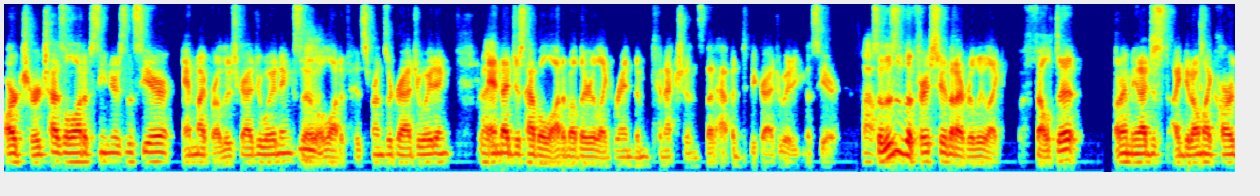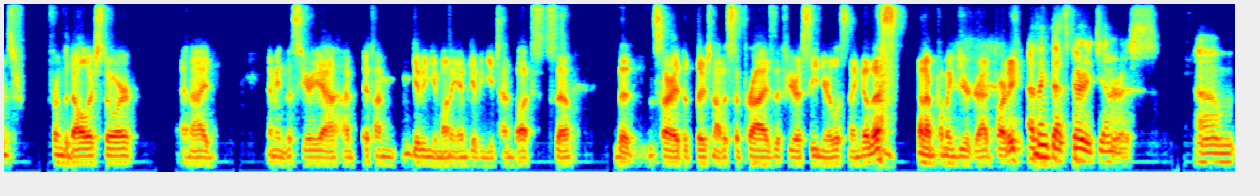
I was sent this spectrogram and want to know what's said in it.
our church has a lot of seniors this year, and my brother's graduating, so Mm. a lot of his friends are graduating, Right. and I just have a lot of other like random connections that happen to be graduating this year. Wow. So this is the first year that I really like felt it. But I mean, I just I get all my cards from the dollar store, and I, I mean, this year, yeah, I, if I'm giving you money, I'm giving you ten bucks. So that sorry that there's not a surprise if you're a senior listening to this and I'm coming to your grad party. I think that's very generous. Um,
